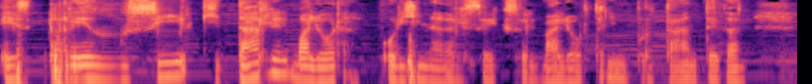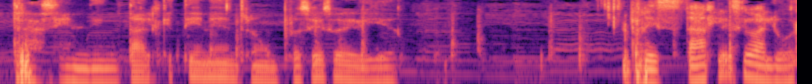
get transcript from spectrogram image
es reducir, quitarle el valor original al sexo, el valor tan importante, tan trascendental que tiene dentro de un proceso de vida. Restarle ese valor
